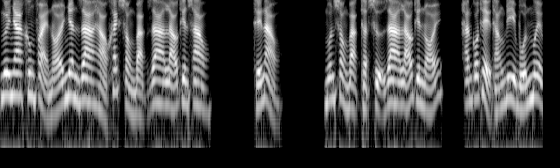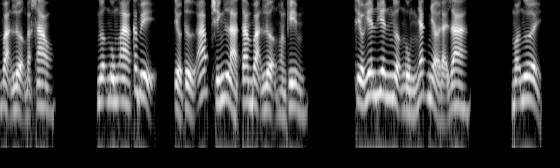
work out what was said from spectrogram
Ngươi nha không phải nói nhân ra hào khách sòng bạc ra láo thiên sao. Thế nào? Muốn sòng bạc thật sự ra lão thiên nói, hắn có thể thắng đi 40 vạn lượng bạc sao? Ngượng ngùng A các vị, tiểu tử áp chính là tam vạn lượng hoàng kim. Tiểu hiên hiên ngượng ngùng nhắc nhở đại gia. Mọi người,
